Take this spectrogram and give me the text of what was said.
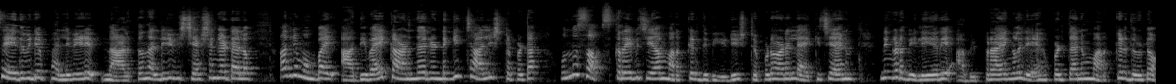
സേതുവിന്റെ പല്ലവിയുടെ നാളത്തെ നല്ലൊരു വിശേഷം കേട്ടാലോ? അതിനു മുമ്പായി ആദ്യമായി കാണുന്നവരുണ്ടെങ്കിൽ ചാനൽ ഇഷ്ടപ്പെട്ട ഒന്ന് സബ്സ്ക്രൈബ് ചെയ്യാൻ മറക്കരുത്. വീഡിയോ ഇഷ്ടപ്പെടുവാണെങ്കിൽ ലൈക്ക് ചെയ്യാനും നിങ്ങളുടെ വിലയേറിയ അഭിപ്രായങ്ങൾ രേഖപ്പെടുത്താനും മറക്കരുത് കേട്ടോ.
